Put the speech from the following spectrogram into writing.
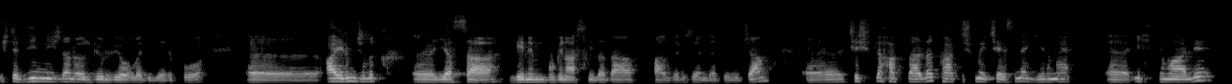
işte din vicdan özgürlüğü olabilir bu. E, ayrımcılık e, yasağı benim bugün aslında daha fazla üzerinde duracağım. E, çeşitli haklarla tartışma içerisine girme e, ihtimali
